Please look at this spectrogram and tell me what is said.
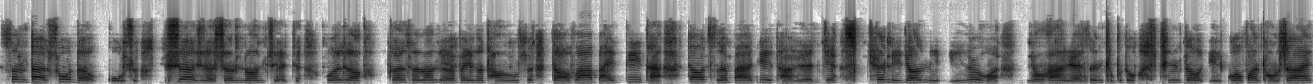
圣诞树的故事。谢谢神装姐姐，我想。跟三双姐姐背一个唐诗：早发白地毯，朝辞白帝彩人间。千里江陵一日还，两岸猿声啼不住，轻舟已过万重山。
